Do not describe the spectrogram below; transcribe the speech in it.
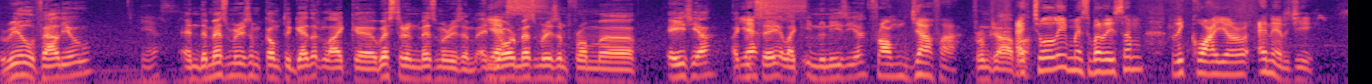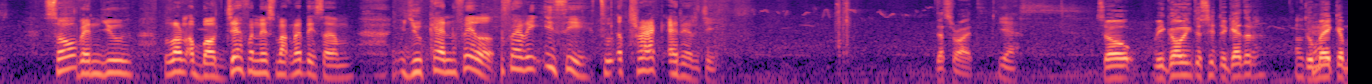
real value. Yes, and the mesmerism come together like uh, Western mesmerism. And your mesmerism from uh, Asia, I Yes. could say, like Indonesia, from Java. from Java. Actually, mesmerism require energy. So when you learn about Javanese magnetism, you can feel very easy to attract energy. That's right. Yes. So we're going to sit together to make a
